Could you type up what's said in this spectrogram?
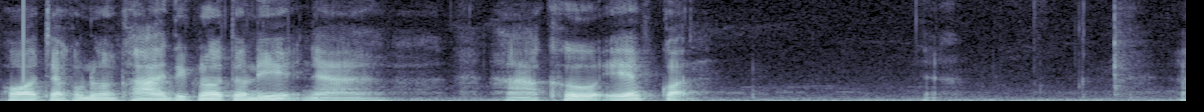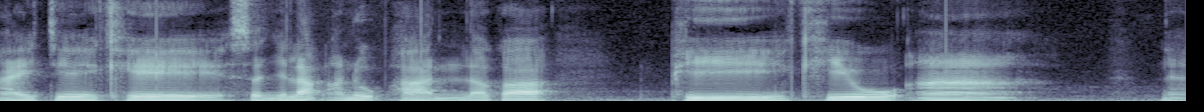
พอจะคำนวณค่าอินทิกรัลตัวนี้นะหา curve f ก่อน ijk สัญลักษณ์อนุพันธ์ แล้วก็ pqr นะ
